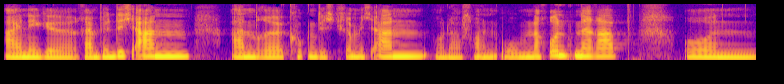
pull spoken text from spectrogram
Einige rempeln dich an, andere gucken dich grimmig an oder von oben nach unten herab und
